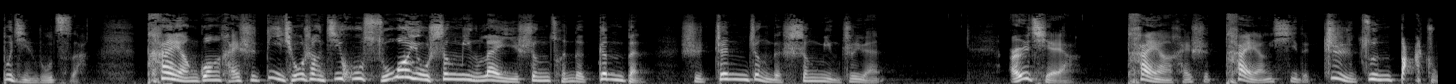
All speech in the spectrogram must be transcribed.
不仅如此啊。太阳光还是地球上几乎所有生命赖以生存的根本，是真正的生命之源。而且呀，太阳还是太阳系的至尊霸主。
